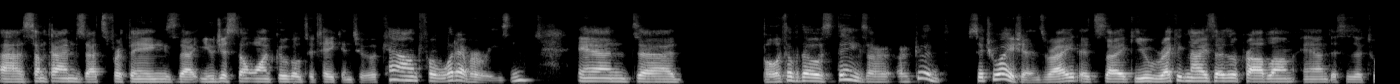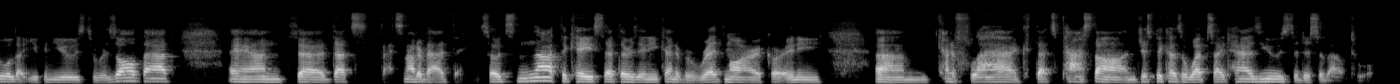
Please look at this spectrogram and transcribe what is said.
Uh, sometimes that's for things that you just don't want Google to take into account for whatever reason. And uh, both of those things are, are good situations, right? It's like you recognize there's a problem, and this is a tool that you can use to resolve that. And uh, that's that's not a bad thing. So it's not the case that there's any kind of a red mark or any um, kind of flag that's passed on just because a website has used the disavow tool.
